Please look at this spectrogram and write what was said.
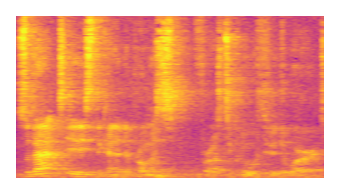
so that is the kind of the promise for us to grow through the word.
